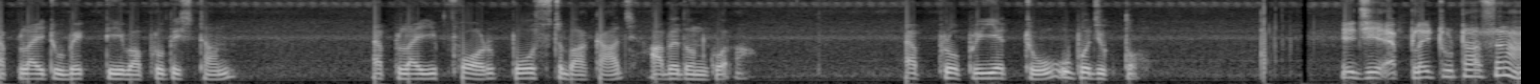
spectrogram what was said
অ্যাপ্লাই টু ব্যক্তি বা প্রতিষ্ঠান। অ্যাপ্লাই ফর পোস্ট বা কাজ, আবেদন করা। অ্যাপ্রোপ্রিয়েট টু উপযুক্ত। এই যে অ্যাপ্লাই টুটা আছে না,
